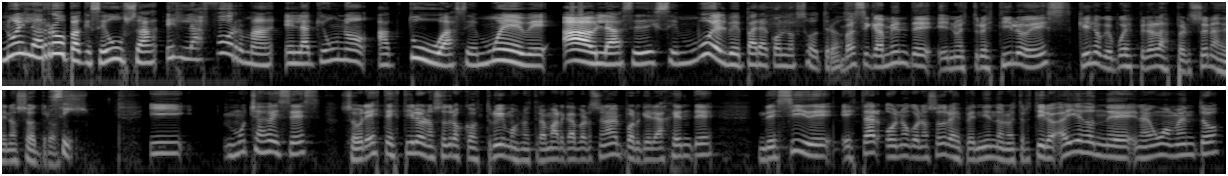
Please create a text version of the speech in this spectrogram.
No es la ropa que se usa, es la forma en la que uno actúa, se mueve, habla, se desenvuelve para con los otros. Básicamente, eh, nuestro estilo es qué es lo que puede esperar las personas de nosotros. Sí. Y muchas veces sobre este estilo nosotros construimos nuestra marca personal porque la gente decide estar o no con nosotros dependiendo de nuestro estilo. Ahí es donde en algún momento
